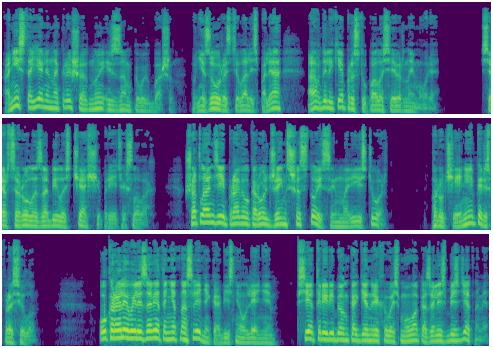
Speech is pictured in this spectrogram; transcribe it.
Они стояли на крыше одной из замковых башен. Внизу расстилались поля, а вдалеке проступало Северное море. Сердце Ролла забилось чаще при этих словах. Шотландией правил король Джеймс VI, сын Марии Стюарт. «Поручение?» — переспросил он. «У королевы Елизаветы нет наследника», — объяснил Ленни. Все три ребенка Генриха VIII оказались бездетными,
